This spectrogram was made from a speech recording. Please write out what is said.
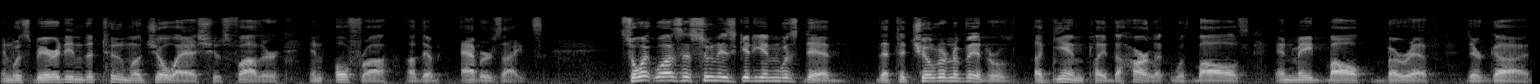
and was buried in the tomb of Joash his father in Ophrah of the Abiezrites. So it was as soon as Gideon was dead that the children of Israel again played the harlot with Baals and made Baal Berith their god.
